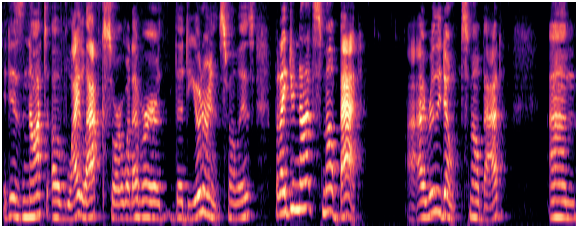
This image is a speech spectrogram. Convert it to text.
It is not of lilacs or whatever the deodorant smell is, but I do not smell bad. I really don't smell bad. Um,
